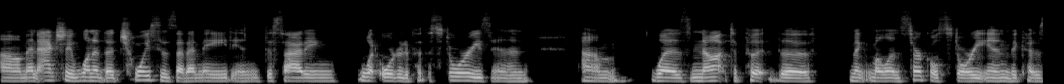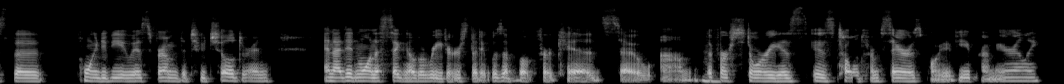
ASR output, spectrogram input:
Um, and actually, one of the choices that I made in deciding what order to put the stories in um, was not to put the McMullen Circle story in because the point of view is from the two children. And I didn't want to signal to readers that it was a book for kids. So um, mm-hmm. the first story is is told from Sarah's point of view primarily.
